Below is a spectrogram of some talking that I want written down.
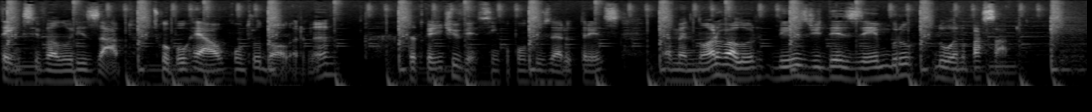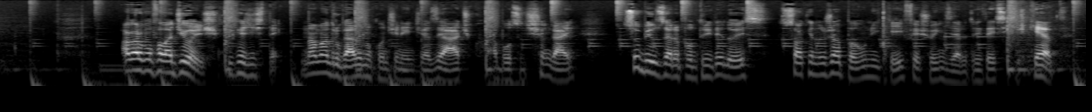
tem se valorizado. Desculpa, o real contra o dólar, né? Tanto que a gente vê 5.03 é o menor valor desde dezembro do ano passado. Agora vamos falar de hoje. O que, que a gente tem? Na madrugada no continente asiático, a bolsa de Xangai subiu 0,32, só que no Japão o Nikkei fechou em 0,35 de queda.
